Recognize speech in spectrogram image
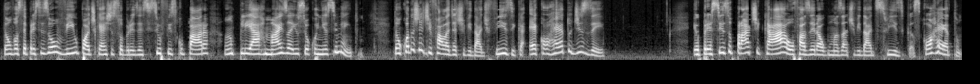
Então você precisa ouvir o podcast sobre exercício físico para ampliar mais aí o seu conhecimento. Então, quando a gente fala de atividade física, é correto dizer eu preciso praticar ou fazer algumas atividades físicas, correto.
